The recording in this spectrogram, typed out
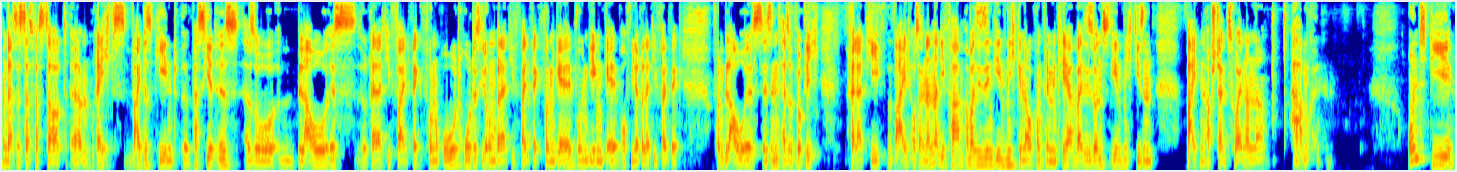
und das ist das, was dort ähm, rechts weitestgehend äh, passiert ist. Also blau ist relativ weit weg von rot, rot ist wiederum relativ weit weg von gelb, wohingegen gelb auch wieder relativ weit weg von blau ist. Sie sind also wirklich relativ weit auseinander, die Farben, aber sie sind eben nicht genau komplementär, weil sie sonst eben nicht diesen weiten Abstand zueinander haben könnten. Und die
